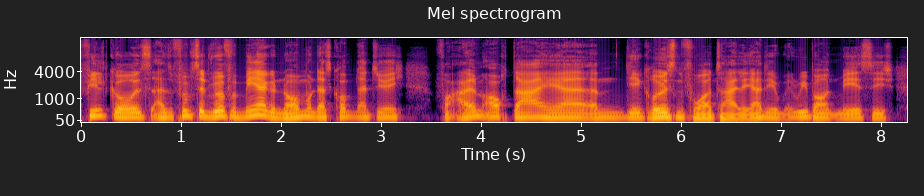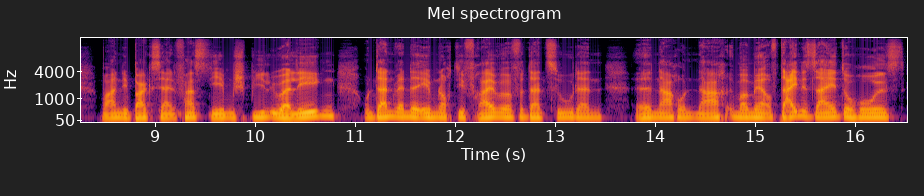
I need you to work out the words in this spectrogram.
Field Goals, also 15 Würfe mehr genommen und das kommt natürlich vor allem auch daher ähm, die Größenvorteile, ja, die Rebound-mäßig waren die Bucks ja in fast jedem Spiel überlegen und dann, wenn du eben noch die Freiwürfe dazu dann äh, nach und nach immer mehr auf deine Seite holst,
